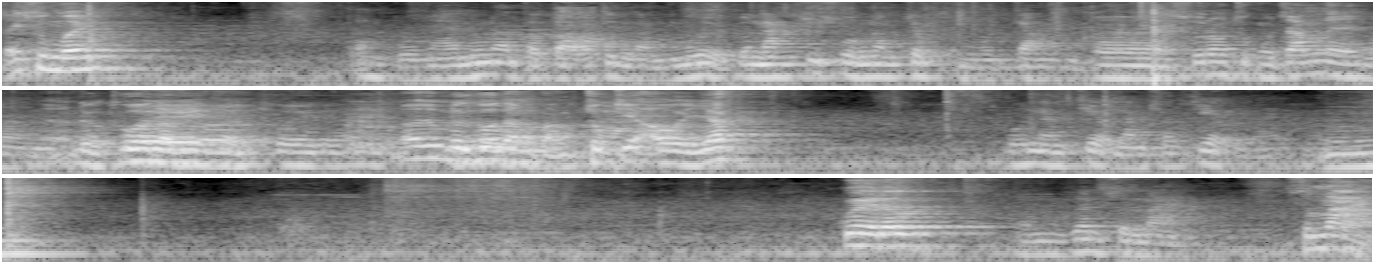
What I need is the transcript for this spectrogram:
đánh sung mấy? Thằng của nhà lúc nào tỏ tỏ thì là 10 cái năm khi xuống 50 100 à, số năm chục một trăm này. Vâng. được thua tầm nói chung được thua tầm khoảng chục triệu rồi nhá. 4 5 triệu 5 6 triệu. Đấy. ừ. quê đâu? Dân Xuân Mài xuân mải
